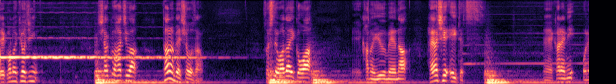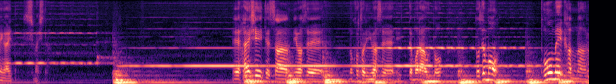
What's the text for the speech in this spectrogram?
えこの巨人尺八は田辺正山。そして和太鼓は、えかの有名な林英哲、え彼にお願いしました。えー、林英哲さんに言わせのことに言わせ言ってもらうととても透明感のある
